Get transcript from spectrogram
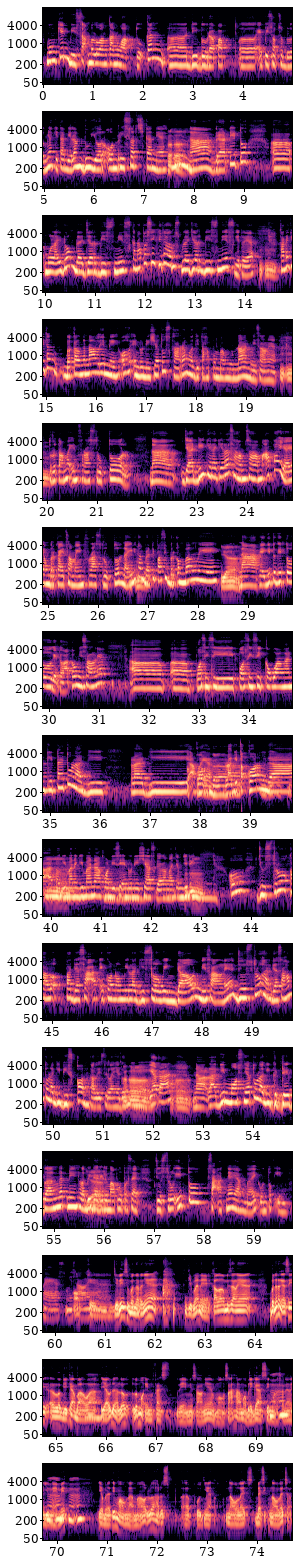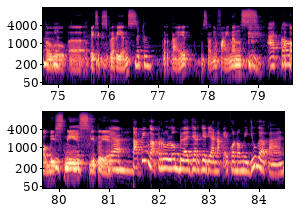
Mungkin bisa meluangkan waktu kan eh, di beberapa eh, episode sebelumnya kita bilang do your own research kan ya. Nah berarti itu eh, mulai dong belajar bisnis. Kenapa sih kita harus belajar bisnis gitu ya? Karena kita bakal ngenalin nih, oh Indonesia tuh sekarang lagi tahap pembangunan misalnya, terutama infrastruktur. Nah, jadi kira-kira saham-saham apa ya yang berkait sama infrastruktur? Nah, ini kan berarti pasti berkembang nih. Iya. Nah, kayak gitu-gitu gitu. Atau misalnya eh, eh, posisi posisi keuangan kita itu lagi lagi Tekor apa ya? nggak? Lagi tekor enggak atau gimana-gimana kondisi Indonesia segala macam. Jadi Oh, justru kalau pada saat ekonomi lagi slowing down misalnya, justru harga saham tuh lagi diskon kalau istilahnya Heeh. nih, ya kan? Heeh. Nah, lagi mosnya tuh lagi gede banget nih, lebih Iya. dari 50%. Justru itu saatnya yang baik untuk invest Oke, misalnya. jadi sebenarnya gimana ya? Kalau misalnya bener nggak sih eh, logika bahwa ya udah lo lo mau invest nih misalnya mau saham, mau obligasi, mau reksadana, you name it, ya berarti mau nggak mau lo harus eh, punya knowledge, basic knowledge atau eh, basic experience Betul. terkait misalnya finance atau, bisnis gitu ya. Ya, tapi nggak perlu lo belajar jadi anak ekonomi juga kan.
